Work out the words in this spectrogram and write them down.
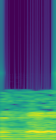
Oh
